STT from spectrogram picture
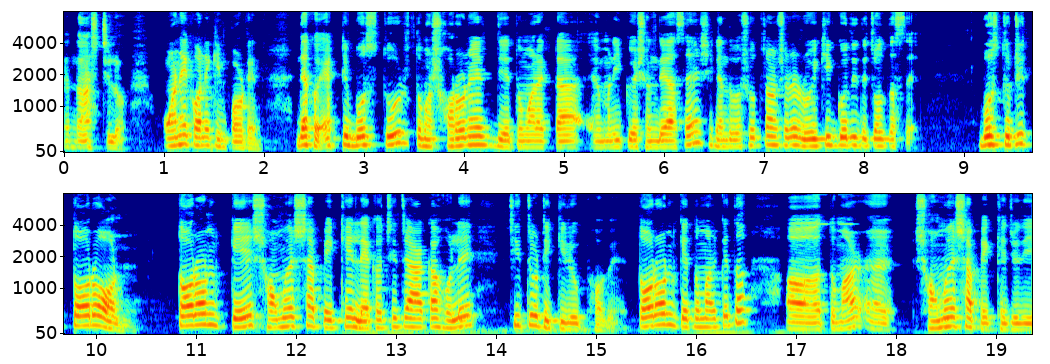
কিন্তু আসছিল। অনেক অনেক ইম্পর্টেন্ট দেখো, একটি বস্তুর তোমার স্মরণের যে তোমার একটা মানে ইকুয়েশন দেওয়া আছে, সেখানে তোমার সূত্রানুসারে রৈখিক গতিতে চলতেছে। বস্তুটি ত্বরণ। ত্বরণকে সময়ের সাপেক্ষে লেখচিত্রে আঁকা হলে চিত্রটি কিরূপ হবে? ত্বরণকে তোমারকে তো তোমার সময়ের সাপেক্ষে যদি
